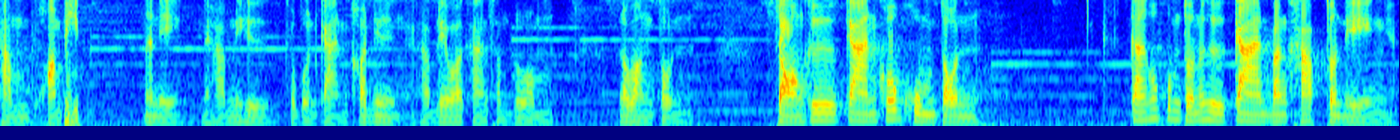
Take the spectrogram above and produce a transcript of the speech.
ทำความผิด นั่นเองนะครับ นี่คือกระบวนการข้อที่1นนะครับ เรียกว่าการสำรวมระวังตน 2 คือการควบคุมตน การควบคุมตนก็คือการบังคับตนเองเนี่ย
